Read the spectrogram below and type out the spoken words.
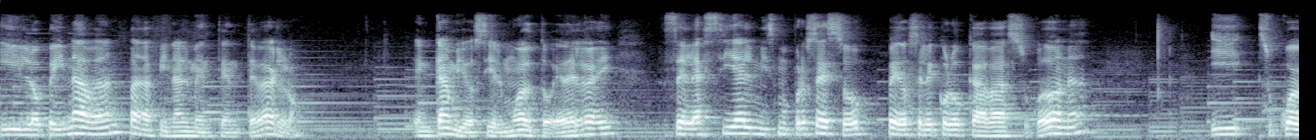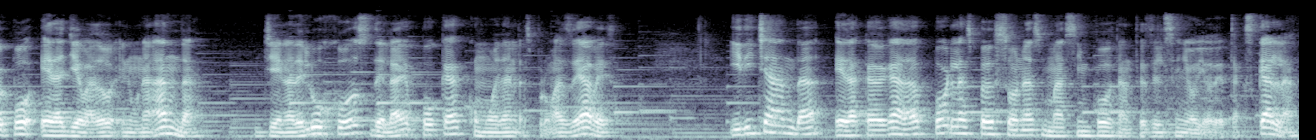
y lo peinaban para finalmente enterrarlo. En cambio, si el muerto era el rey, se le hacía el mismo proceso, pero se le colocaba su corona y su cuerpo era llevado en una anda, llena de lujos de la época como eran las plumas de aves y dicha anda era cargada por las personas más importantes del señorío de Taxcala,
